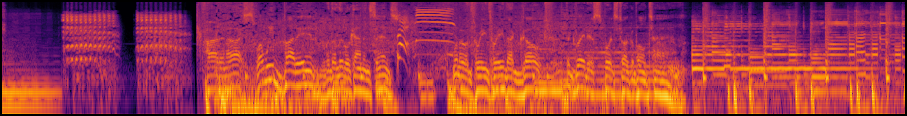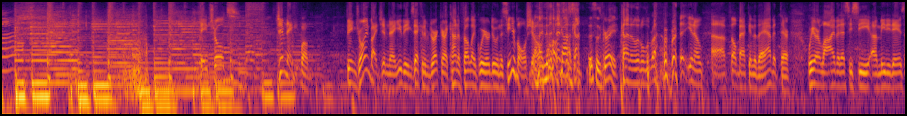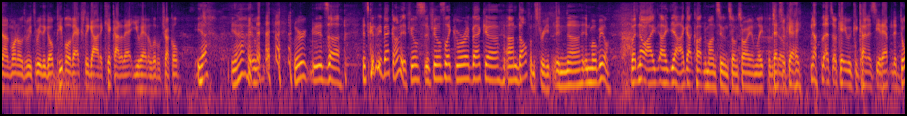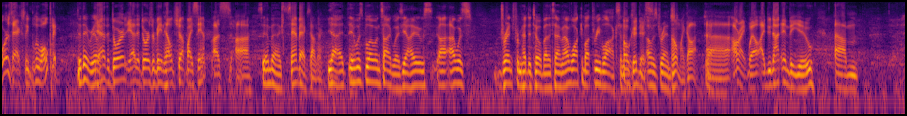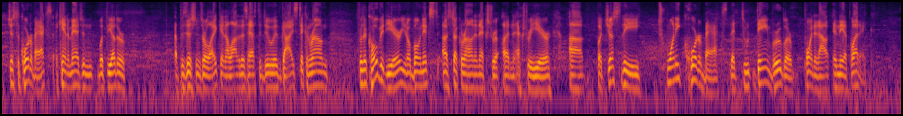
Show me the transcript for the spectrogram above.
Pardon us while we butt in with a little common sense. 1033 The GOAT, the greatest sports talk of all time. Schultz, Jim Nagy. Well, being joined by Jim Nagy, the executive director, I kind of felt like we were doing the Senior Bowl show. I know, gosh, kind this is great. kind of little, you know, uh, fell back into the habit there. We are live at SEC uh, Media Days on 1033 The Go. People have actually got a kick out of that. You had a little chuckle. Yeah, yeah. it- we're it's uh it's good to be back on it. It feels it feels like we're right back uh, on Dolphin Street in uh, in Mobile. But no, I, I yeah I got caught in a monsoon, so I'm sorry I'm late for the show. That's show. okay. No, that's okay. We could kind of see it happen. The doors actually blew open. Did they really? Yeah, the door. Yeah, the doors are being held shut by sand, uh, uh, sandbags. Sandbags down there. Yeah, it, it was blowing sideways. Yeah, it was. Uh, I was drenched from head to toe by the time I walked about three blocks. And I Oh was, goodness! I was drenched. Oh my God! Uh, all right. Well, I do not envy you. Um, just the quarterbacks. I can't imagine what the other uh, positions are like, and a lot of this has to do with guys sticking around for the COVID year. You know, Bo Nix uh, stuck around an extra an extra year, uh, but just the 20 quarterbacks that Dane Brugler pointed out in the Athletic.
